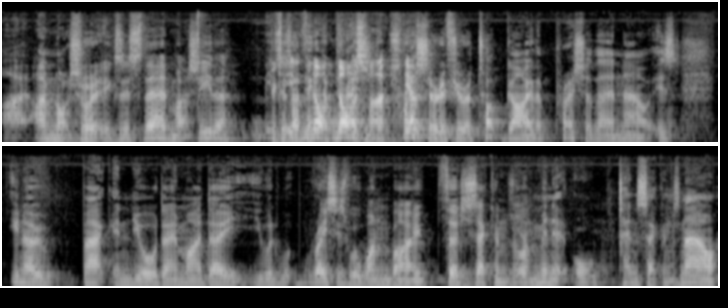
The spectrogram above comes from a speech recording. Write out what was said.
I, I'm not sure it exists there much either. Because I think not- the not as pressure, much. the The pressure, if you're a top guy, the pressure there now is, you know, back in your day and my day, you would races were won by 30 seconds or a minute or 10 seconds. Now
